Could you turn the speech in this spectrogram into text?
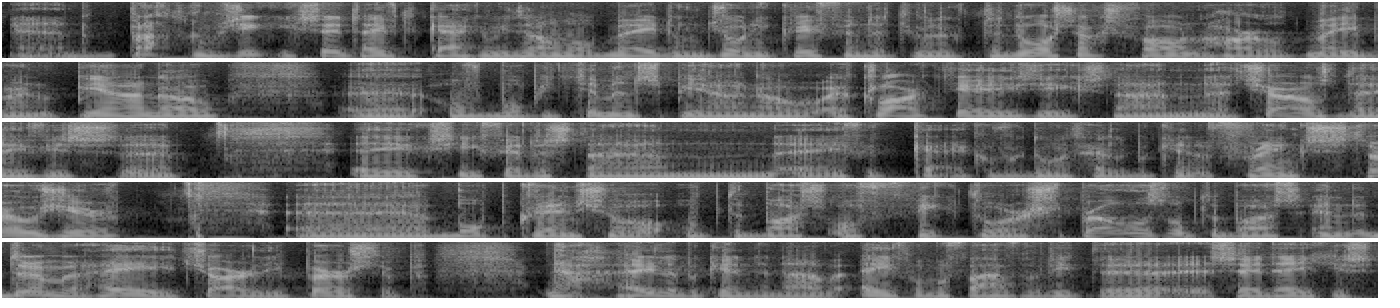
En prachtige muziek. Ik zit even te kijken wie er allemaal op meedoen. Johnny Griffin natuurlijk tenorsaxofoon. Harold Mayburn piano. eh, of Bobby Timmons piano. Eh, Clark Terry zie ik staan. Charles Davis. ik zie verder staan... Even kijken of ik nog wat hele bekende... Frank Strozier. Eh, Bob Crenshaw op de bas of Victor Sproles op de bas. En de drummer, hey, Charlie Persip. Nou, hele bekende namen. Een van mijn favoriete eh, cd'tjes.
